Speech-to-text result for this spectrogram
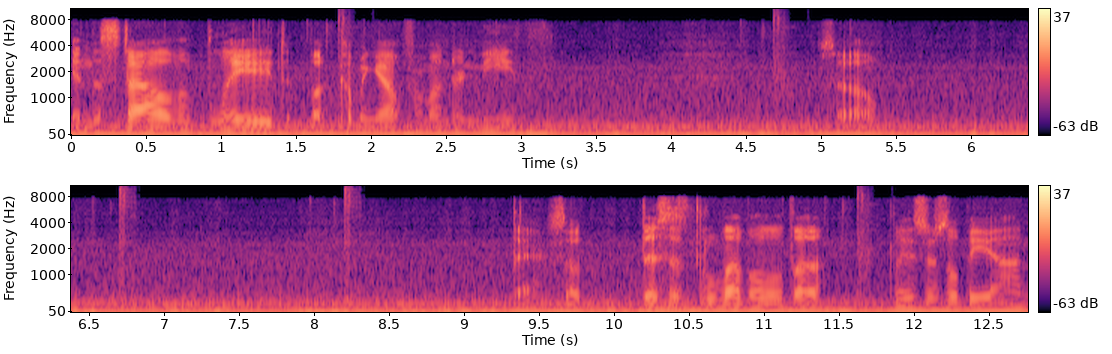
in the style of a blade, but coming out from underneath. So, there. So this is the level the lasers will be on.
